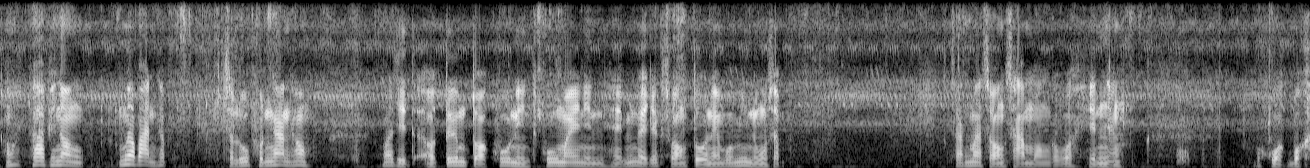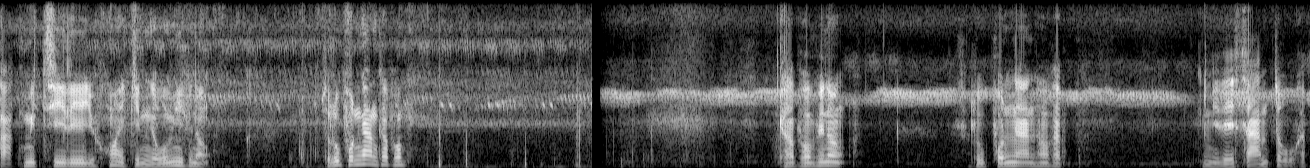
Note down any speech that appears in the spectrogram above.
เอาพาพี่น้องเมื่อบ้านครับสรุปผลงานเฮาว่าสิเอาตื้มต่อคู่นี่คู่ไม้นี่ให้มันได้จักสองตัวแน่บ่มีหนูสับสั้นมาสองสามหม่องก็บ่เห็นหยังบวกบ่ขากมิดซีรีอยู่ห้อยกินก็บ่มีพี่น้องสรุปผลงานครับผม ครับผมพี่น้องสรุปผลงานเขาครับอันนี้ได้สามตัวครับ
